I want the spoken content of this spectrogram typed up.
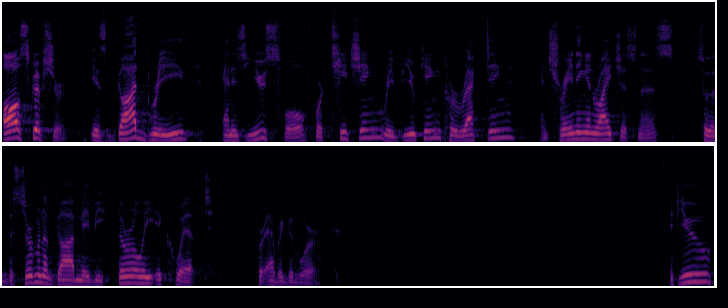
All Scripture is God breathed and is useful for teaching, rebuking, correcting, and training in righteousness, so that the servant of God may be thoroughly equipped for every good work. If you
